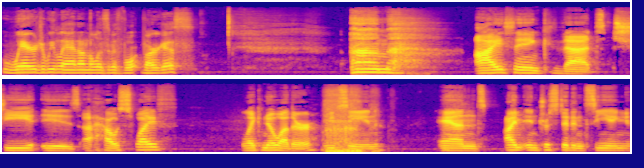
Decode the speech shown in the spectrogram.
where do we land on Elizabeth Vargas? Um, I think that she is a housewife like no other we've seen, and I'm interested in seeing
